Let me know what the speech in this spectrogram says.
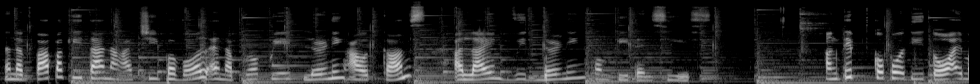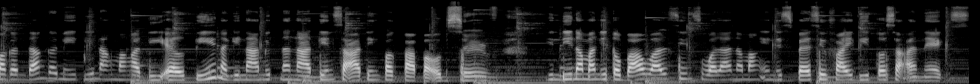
na nagpapakita ng achievable and appropriate learning outcomes aligned with learning competencies. Ang tip ko po dito ay magandang gamitin ang mga DLP na ginamit na natin sa ating pagpapa-observe. Hindi naman ito bawal since wala namang in-specify dito sa annex.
